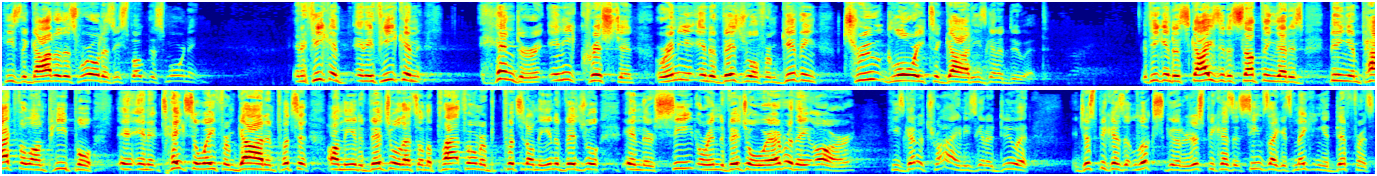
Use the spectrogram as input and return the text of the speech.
he's the God of this world, as he spoke this morning. And if he can, and if he can hinder any Christian or any individual from giving true glory to God, he's going to do it. If he can disguise it as something that is being impactful on people and it takes away from God and puts it on the individual that's on the platform or puts it on the individual in their seat or individual wherever they are, he's going to try and he's going to do it. And just because it looks good or just because it seems like it's making a difference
